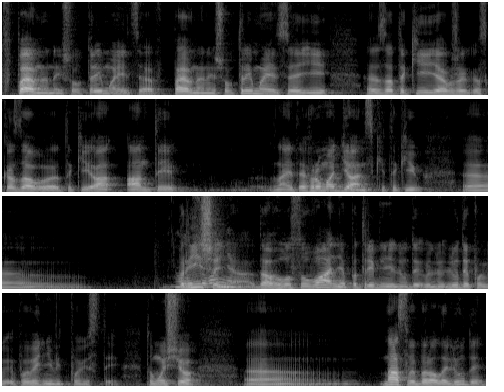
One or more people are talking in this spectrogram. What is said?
Впевнений, що втримається, впевнений, що втримається. І е, за такі, я вже сказав, е, такі анти, знаєте, громадянські такі. Е, Рішення, да, голосування потрібні люди люди повинні відповісти. Тому що е, нас вибирали люди,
